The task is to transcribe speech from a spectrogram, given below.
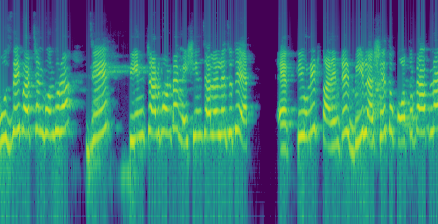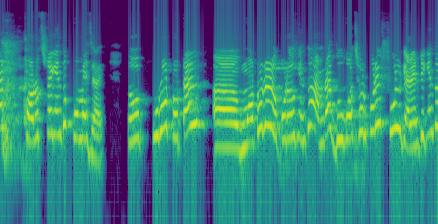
বুঝতেই পারছেন বন্ধুরা যে তিন চার ঘণ্টা মেশিন চালালে যদি এক এক ইউনিট কারেন্টের বিল আসে, তো কতটা আপনার খরচটা কিন্তু কমে যায়? তো পুরো টোটাল মোটরের ওপরেও কিন্তু আমরা দু বছর করে ফুল গ্যারেন্টি কিন্তু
